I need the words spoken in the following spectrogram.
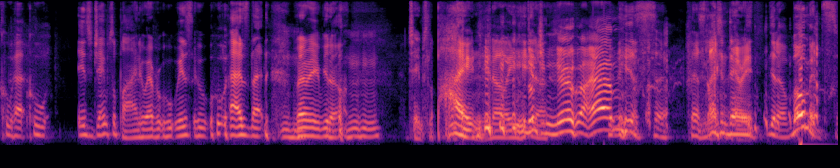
who ha- who is James Lapine, whoever who is who who has that Mhm. very you know Mhm. James Lapine, you know, he, Don't know, you know who I am? Yes, uh, there's legendary, you know, moments.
